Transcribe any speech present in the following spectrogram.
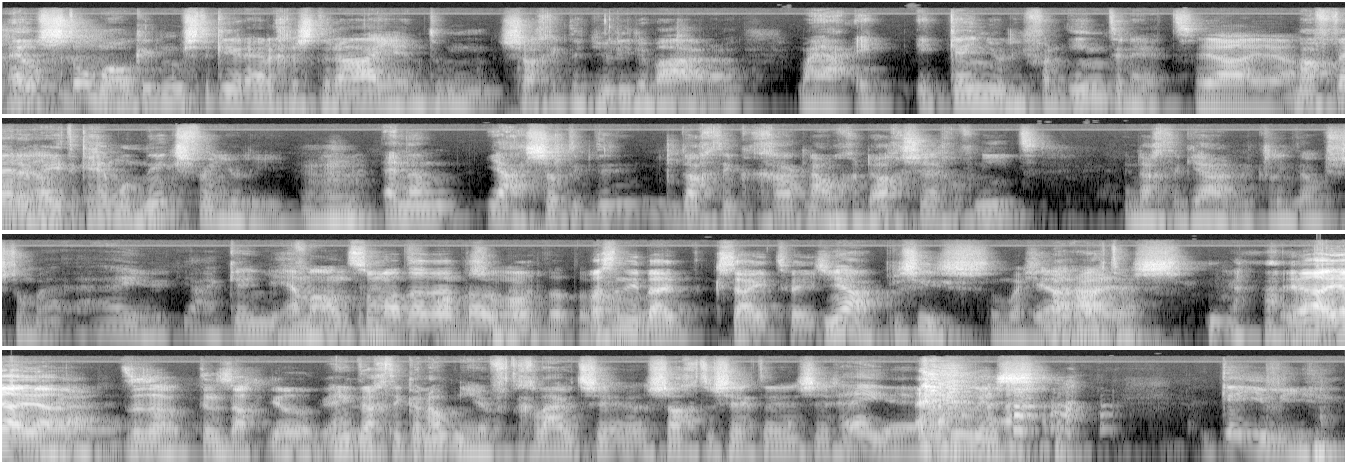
Heel stom ook. Ik moest een keer ergens draaien en toen zag ik dat jullie er waren. Maar ja, ik, ik ken jullie van internet. Ja, ja. Maar verder Oh, ja. weet ik helemaal niks van jullie. Mhm. En dan ja, zat ik, dacht ik, ga ik nou gedag zeggen of niet? En dacht ik, ja, dat klinkt ook zo stom. Hé, hey, ja, ik ken jullie Ja, maar andersom had dat, Andersom ook. had dat Was het niet bij het Xite-feestje? Ja, precies. Toen was je Ja, ja. Ja, ja. ja. Ja. Toen, zag, toen zag ik je ook. En ik dacht, ik kan ook niet even het geluid ze- zachter zetten en zeggen: hé, hey, doe eens. ik ken jullie.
